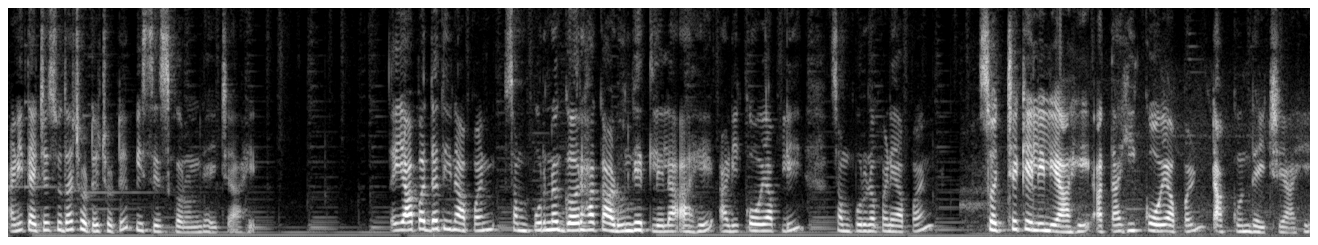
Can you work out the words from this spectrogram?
आणि त्याचेसुद्धा छोटे छोटे पीसेस करून घ्यायचे आहेत तर या पद्धतीनं आपण संपूर्ण गर हा काढून घेतलेला आहे आणि कोय आपली संपूर्णपणे आपण स्वच्छ केलेली आहे. आता ही कोय आपण टाकून द्यायची आहे.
